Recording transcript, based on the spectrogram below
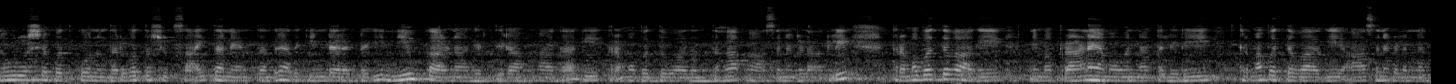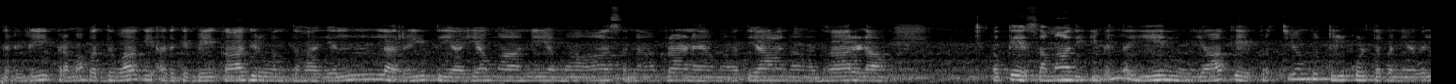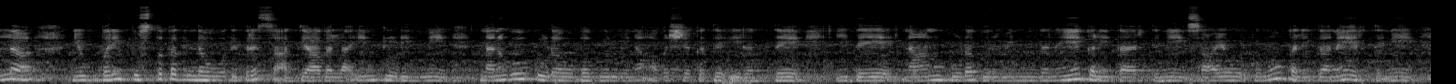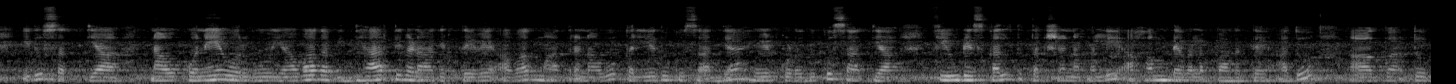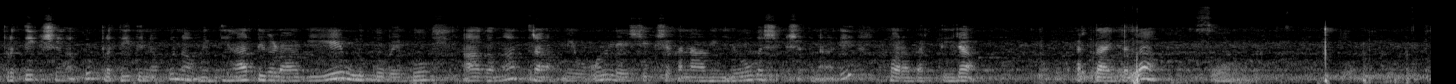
ನೂರು ವರ್ಷ ಬದುಕೋನು ಒಂದು ಅರವತ್ತು ವರ್ಷಕ್ಕೆ ಸಾಯ್ತಾನೆ ಅಂತಂದರೆ ಅದಕ್ಕೆ ಇಂಡೈರೆಕ್ಟಾಗಿ ನೀವು ಕಾರಣ ಆಗಿರ್ತೀರಾ? ಹಾಗಾಗಿ ಕ್ರಮಬದ್ಧವಾದಂತಹ ಆಸನಗಳಾಗಲಿ, ಕ್ರಮಬದ್ಧವಾಗಿ ನಿಮ್ಮ ಪ್ರಾಣಾಯಾಮವನ್ನು ಕಲಿರಿ, ಕ್ರಮಬದ್ಧವಾಗಿ ಆಸನಗಳನ್ನು ಕಲಿರಿ, ಕ್ರಮಬದ್ಧವಾಗಿ ಅದಕ್ಕೆ ಬೇಕಾಗಿರುವಂತಹ ಎಲ್ಲ ರೀತಿಯ ಯಮ, ನಿಯಮ, ಆಸನ, ಪ್ರಾಣಾಯಾಮ, ಧ್ಯಾನ, ಧಾರಣ ಓಕೆ ಸಮಾಧಿ ಇವೆಲ್ಲ ಏನು, ಯಾಕೆ ಪ್ರತಿಯೊಂದು ತಿಳ್ಕೊಳ್ತಾ ಬನ್ನಿ. ಅವೆಲ್ಲ ನೀವು ಬರೀ ಪುಸ್ತಕದಿಂದ ಓದಿದರೆ ಸಾಧ್ಯ ಆಗಲ್ಲ ಇನ್ಕ್ಲೂಡಿಂಗ್ ಮೀ ನನಗೂ ಕೂಡ ಒಬ್ಬ ಗುರುವಿನ ಅವಶ್ಯಕತೆ ಇರುತ್ತೆ. ಇದೆ, ನಾನು ಕೂಡ ಗುರುವಿನಿಂದನೇ ಕಲಿತಾ ಇರ್ತೀನಿ ಸಾಯೋವರೆಗೂ ಕಲಿತಾನೇ ಇರ್ತೀನಿ. ಇದು ಸತ್ಯ. ನಾವು ಕೊನೆಯವರೆಗೂ ಯಾವಾಗ ವಿದ್ಯಾರ್ಥಿಗಳಾಗಿರ್ತೇವೆ, ಅವಾಗ ಮಾತ್ರ ನಾವು ಕಲಿಯೋದಕ್ಕೂ ಸಾಧ್ಯ, ಹೇಳ್ಕೊಡೋದಕ್ಕೂ ಸಾಧ್ಯ. ಫ್ಯೂ ಡೇಸ್ ಕಲ್ತ ತಕ್ಷಣ ನಮ್ಮಲ್ಲಿ ಅಹಂ ಡೆವಲಪ್ ಆಗುತ್ತೆ. ಅದು ಆಗಬಾರ್ದು. ಪ್ರತಿ ಕ್ಷಣಕ್ಕೂ ಪ್ರತಿದಿನಕ್ಕೂ ನಾವು ವಿದ್ಯಾರ್ಥಿಗಳಾಗಿಯೇ ಉಳ್ಕೋಬೇಕು. ಆಗ ಮಾತ್ರ ನೀವು ಒಳ್ಳೆಯ ಶಿಕ್ಷಕನಾಗಿ, ಯೋಗ ಶಿಕ್ಷಕನಾಗಿ ಹೊರಬರ್ತೀರ? ಅರ್ಥ ಆಯ್ತಲ್ಲ? ಸೊ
